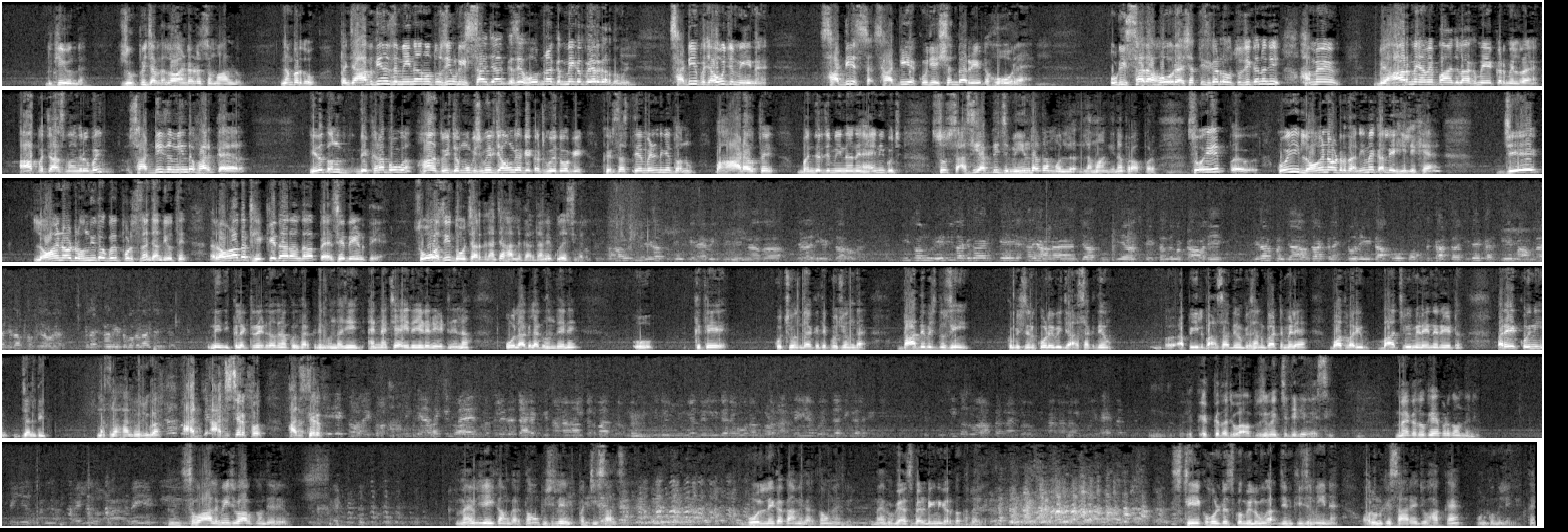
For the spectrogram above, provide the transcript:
ਵੀ ਕੀ ਹੁੰਦਾ। ਯੂਪੀ 'ਚ ਆਪਣਾ ਲਾਅ ਐਂਡ ਆਰਡਰ ਸੰਭਾਲ ਲਓ। ਨੰਬਰ 2 ਪੰਜਾਬ ਦੀਆਂ ਜ਼ਮੀਨਾਂ ਨੂੰ ਤੁਸੀਂ ਉੜੀਸਾ ਜਾਂ ਕਿਸੇ ਹੋਰ ਨਾਲ ਕੰਮੇ ਕੰਪੇਅਰ ਕਰ ਦੋਗੇ ਸਾਡੀ ਉਪਜਾਊ ਜ਼ਮੀਨ ਹੈ ਸਾਡੀ ਸਾਡੀ ਐਕੁਜੀਸ਼ਨ ਦਾ ਰੇਟ ਹੋਰ ਹੈ उड़ीसा का हो रहा है छत्तीसगढ़ का तुझी कहना जी हमें बिहार में हमें पांच लाख में एकड़ मिल रहा है आप पचास मांग रहे हो भाई साडी जमीन का फर्क है यार ਇਹ ਤਾਂ ਤੁਹਾਨੂੰ ਦੇਖਣਾ ਪਊਗਾ ਹਾਂ ਤੁਸੀਂ ਜੰਮੂ ਕਸ਼ਮੀਰ ਜਾਓਗੇ ਅੱਗੇ ਕਠੂਏ ਤੋਂ ਅੱਗੇ ਫਿਰ ਸਸਤੀਆਂ ਮਿਲਣਗੀਆਂ ਤੁਹਾਨੂੰ ਪਹਾੜ ਹੈ ਉੱਥੇ ਬੰਜਰ ਜ਼ਮੀਨਾਂ ਨੇ, ਹੈ ਨਹੀਂ ਕੁਝ ਸੋ ਅਸੀਂ ਆਪਣੀ ਜ਼ਮੀਨ ਦਾ ਤਾਂ ਮੁੱਲ ਲਵਾਂਗੇ ਨਾ ਪ੍ਰੋਪਰ ਸੋ ਇਹ ਕੋਈ ਲਾਅ ਐਂਡ ਆਰਡਰ ਦਾ ਨਹੀਂ, ਮੈਂ ਕੱਲ ਇਹੀ ਲਿਖਿਆ। ਜੇ ਲਾਅ ਐਂਡ ਆਰਡਰ ਹੁੰਦੀ ਤਾਂ ਕੋਈ ਪੁਲਿਸ ਨਾ ਜਾਂਦੀ ਉੱਥੇ। ਰੌਲਾ ਤਾਂ ਠੇਕੇਦਾਰਾਂ ਦਾ, ਪੈਸੇ ਦੇਣ ਤੇ ਹੈ। ਸੋ ਅਸੀਂ 2-4 ਦਿਨਾਂ 'ਚ ਹੱਲ ਕਰ ਦਾਂਗੇ, ਕੋਈ ਐਸੀ ਗੱਲ ਜਿਹੜਾ ਤੁਸੀਂ ਕਿਹਾ ਵੀ ਜ਼ਮੀਨਾਂ ਦਾ ਜਿਹੜਾ ਰੇਟ ਦਾ ਰੋਲ ਕੀ ਤੁਹਾਨੂੰ ਇਹ ਨਹੀਂ ਲੱਗਦਾ ਕਿ ਹਰਿਆਣਾ ਜਾਂ ਦੂਜੀਆਂ ਸਟੇਟਾਂ ਦੇ ਮੁਕਾਬਲੇ ਜਿਹੜਾ ਪੰਜਾਬ ਦਾ ਕਲੈਕਟਰ ਰੇਟ ਆ, ਉਹ ਬਹੁਤ ਘੱਟ ਆ, ਜਿਹਦੇ ਕਰਕੇ ਇਹ ਮਾਮਲਾ ਜਿਹੜਾ ਫਸਿਆ ਹੋਇਆ ਕਲੈਕਟਰ ਰੇਟ ਵਧਣਾ ਚਾਹੀਦਾ ਨਹੀਂ ਜੀ ਕਲੈਕਟਰ ਰੇਟ ਦਾ ਉਹਦੇ ਨਾਲ ਕੋਈ ਫ਼ਰਕ ਨਹੀਂ ਹੁੰਦਾ ਜੀ। ਐਨਐਚਆਈ ਦੇ ਜਿਹੜੇ ਰੇਟ ਨੇ ਨਾ ਉਹ ਅਲੱਗ-ਅਲੱਗ ਹੁੰਦੇ ਨੇ। ਉਹ ਕਿਤੇ ਕੁਝ ਹੁੰਦਾ ਕਿਤੇ ਕੁਝ ਹੁੰਦਾ। ਬਾਅਦ ਦੇ ਵਿੱਚ ਤੁਸੀਂ ਕਮਿਸ਼ਨਰ ਕੋਲੇ ਵੀ ਜਾ ਸਕਦੇ ਹੋ। ਅਪੀਲ ਪਾ ਸਕਦੇ ਹੋ ਕਿ ਸਾਨੂੰ ਘੱਟ ਮਿਲਿਆ। ਬਹੁਤ ਵਾਰੀ ਬਾਅਦ ਚ ਵੀ ਮਿਲੇ ਨੇ ਰੇਟ ਪਰ ਇਹ ਕੋਈ ਨਹੀਂ ਜਲਦੀ ਮਸਲਾ ਹੱਲ ਹੋ ਜਾਊਗਾ। ਅੱਜ ਅੱਜ ਸਿਰਫ ਅੱਜ ਸਿਰਫ ਇੱਕ ਇੱਕ ਦਾ ਜਵਾਬ ਤੁਸੀਂ ਵਿੱਚ ਦੇ ਗਏ ਵੈਸੀ ਮੈਂ ਕਦੋਂ ਕਿਹਾ ਭੜਕਾਉਂਦੇ ਨੇ ਨਹੀਂ ਇਹ ਪਹਿਲੀ ਆ ਰਹੀ ਹੈ कि हम्म, सवाल में ही जवाब क्यों दे रहे हो मैं भी यही काम करता हूँ पिछले 25 साल से बोलने का काम ही करता हूँ मैं भी मैं कोई गैस वेल्डिंग नहीं करता था पहले स्टेक होल्डर्स को मिलूंगा जिनकी जमीन है और उनके सारे जो हक हैं उनको मिलेंगे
